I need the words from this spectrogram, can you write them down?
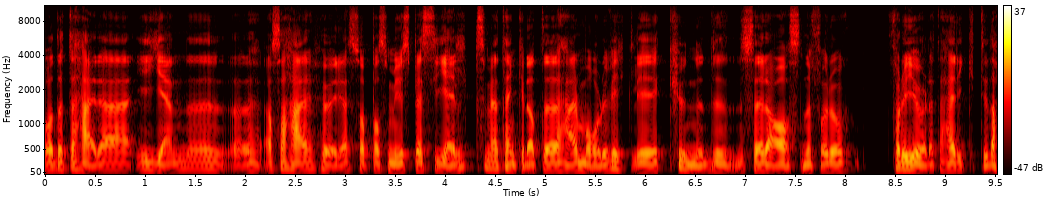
og dette her er igjen eh, Altså Her hører jeg såpass mye spesielt, men jeg tenker at eh, her må du virkelig kunne disse rasene for å, for å gjøre dette her riktig, da.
